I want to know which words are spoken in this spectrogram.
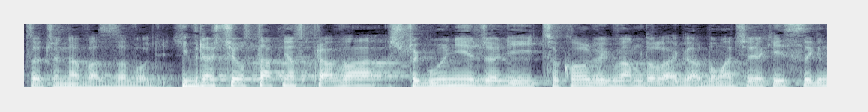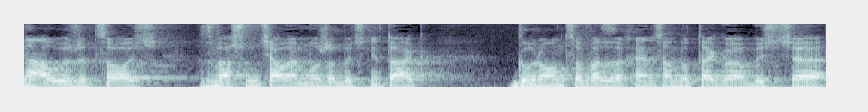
zaczyna was zawodzić. I wreszcie ostatnia sprawa, szczególnie jeżeli cokolwiek wam dolega, albo macie jakieś sygnały, że coś z waszym ciałem może być nie tak, gorąco was zachęcam do tego, abyście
